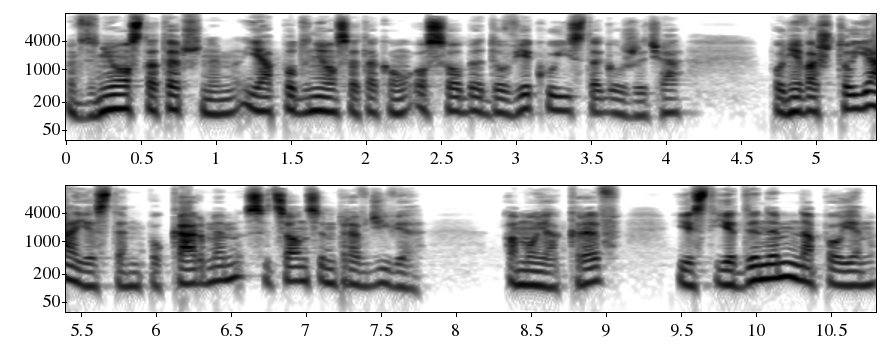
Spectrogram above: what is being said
W dniu ostatecznym ja podniosę taką osobę do wiekuistego życia, ponieważ to ja jestem pokarmem sycącym prawdziwie, a moja krew jest jedynym napojem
